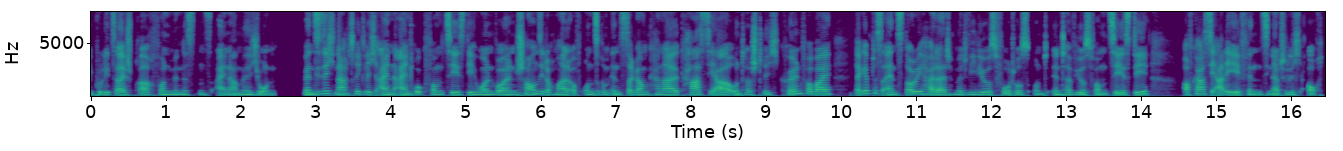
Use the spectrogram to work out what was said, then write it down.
Die Polizei sprach von mindestens einer Million. Wenn Sie sich nachträglich einen Eindruck vom CSD holen wollen, schauen Sie doch mal auf unserem Instagram-Kanal kca-köln vorbei. Da gibt es ein Story-Highlight mit Videos, Fotos und Interviews vom CSD. Auf kca.de finden Sie natürlich auch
